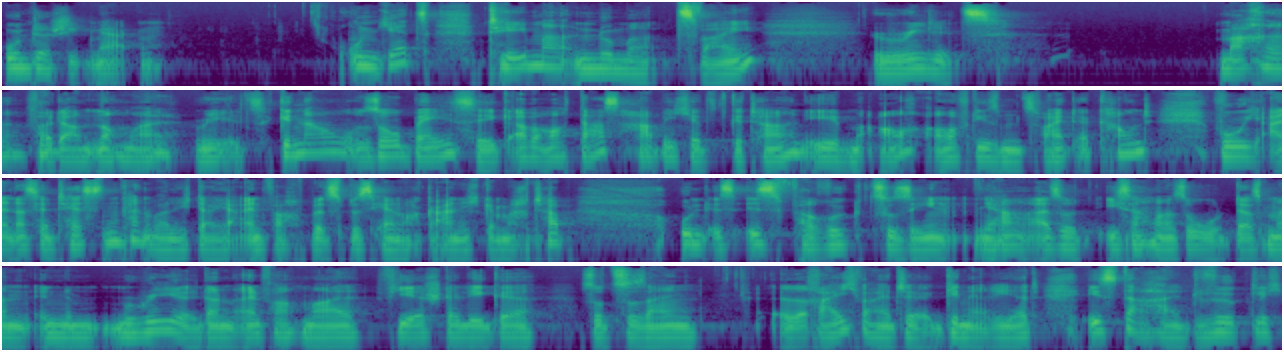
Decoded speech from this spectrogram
Unterschied merken. Und jetzt Thema Nummer zwei. Reels mache verdammt nochmal Reels. Genau so basic, aber auch das habe ich jetzt getan, eben auch auf diesem Zweit-Account, wo ich all das ja testen kann, weil ich da ja einfach bis bisher noch gar nicht gemacht habe. Und es ist verrückt zu sehen. Ja, also ich sag mal so, dass man in einem Reel dann einfach mal vierstellige sozusagen Reichweite generiert, ist da halt wirklich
